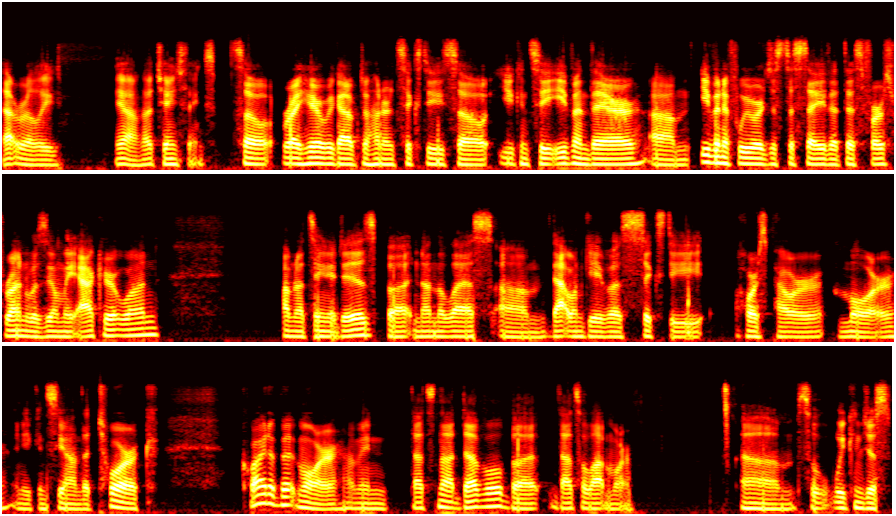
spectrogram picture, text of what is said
that really, yeah, that changed things. So right here we got up to 160. So you can see even there, um, even if we were just to say that this first run was the only accurate one, I'm not saying it is, but nonetheless, um, that one gave us 60 horsepower more. And you can see on the torque, quite a bit more. I mean, that's not double, but that's a lot more. Um, so we can just,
